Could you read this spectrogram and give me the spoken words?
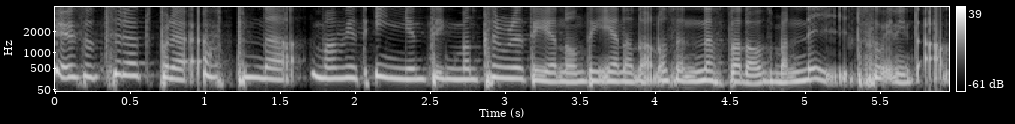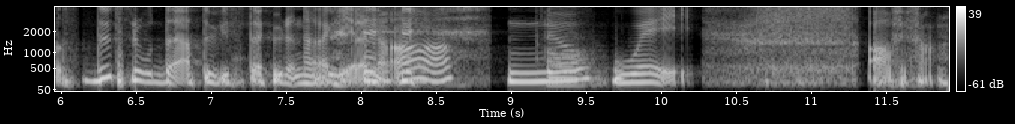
Jag är så trött på det här öppna. Man vet ingenting. Man tror att det är någonting ena dagen och sen nästa dag så bara nej, så är det inte alls. Du trodde att du visste hur den här agerar. Ja, ah, no way. Ja, för fan.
